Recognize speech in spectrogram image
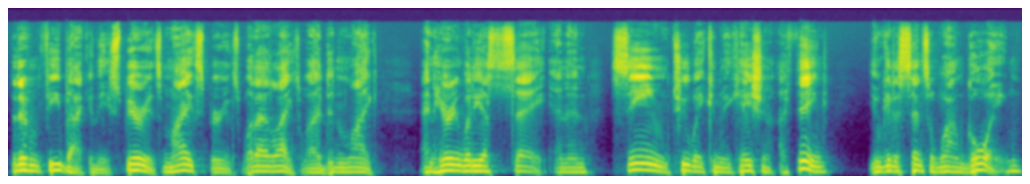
the different feedback and the experience, my experience, what I liked, what I didn't like, and hearing what he has to say, and then seeing two way communication. I think you'll get a sense of where I'm going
